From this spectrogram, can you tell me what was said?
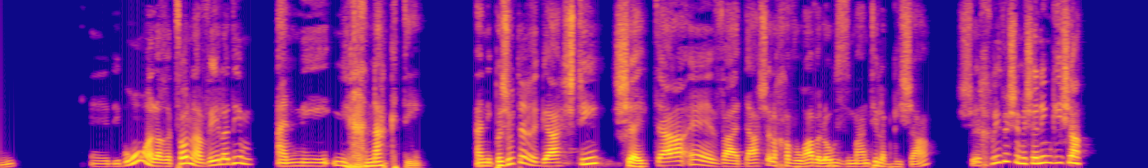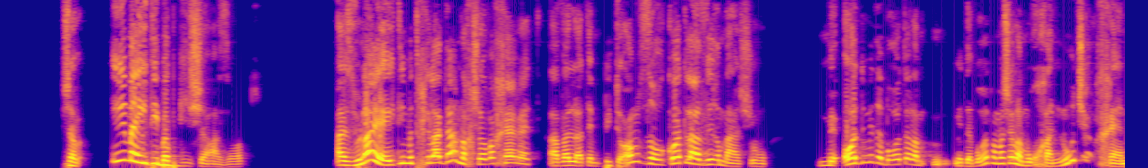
דיברו על הרצון להביא ילדים. אני נחנקתי. אני פשוט הרגשתי שהייתה אה, ועדה של החבורה ולא הוזמנתי לפגישה, שהחליטו שמשנים גישה. עכשיו, אם הייתי בפגישה הזאת, אז אולי הייתי מתחילה גם לחשוב אחרת, אבל אתן פתאום זורקות לאוויר משהו, מאוד מדברות, על, מדברות ממש על המוכנות שלכן,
